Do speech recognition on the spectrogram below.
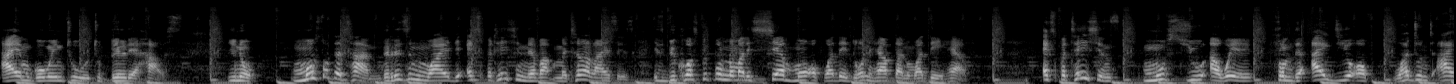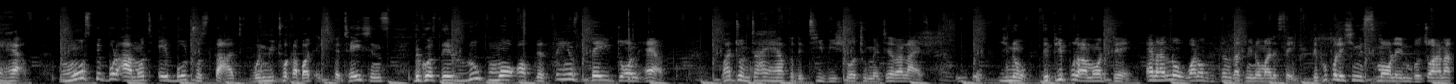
I am going to to build a house. You know, most of the time the reason why the expectation never materializes is because people normally share more of what they don't have than what they have expectations moves you away from the idea of what don't I have. Most people are not able to start when we talk about expectations because they look more of the things they don't have. What don't I have for the TV show to materialize? You know, the people are not there. And I know one of the things that we normally say the population is small in Botswana,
